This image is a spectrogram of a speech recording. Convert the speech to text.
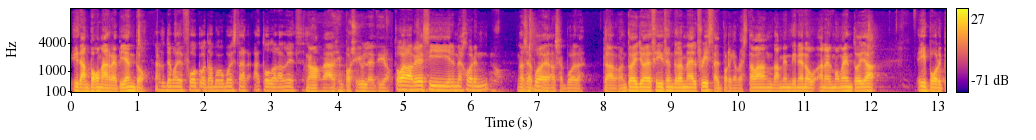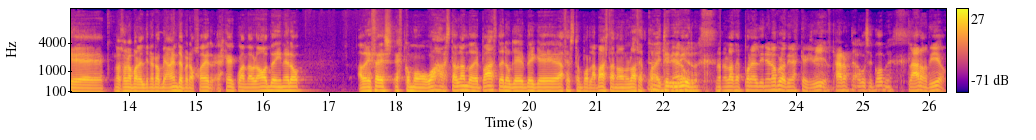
y tampoco me arrepiento. es un tema de foco, tampoco puede estar a todo a la vez? No, nada, es imposible, tío. toda la vez y el mejor en... No, No se puede, no se puede. Claro, entonces yo decidí centrarme en el freestyle porque me estaban también dinero en el momento ya y porque, no solo por el dinero obviamente, pero joder, es que cuando hablamos de dinero a veces es como, guau, está hablando de pasta, de lo que, de que haces esto por la pasta, no, no lo haces por Hay el que dinero. vivir. No, no lo haces por el dinero, pero tienes que vivir. Claro. De algo se come. Claro, tío.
